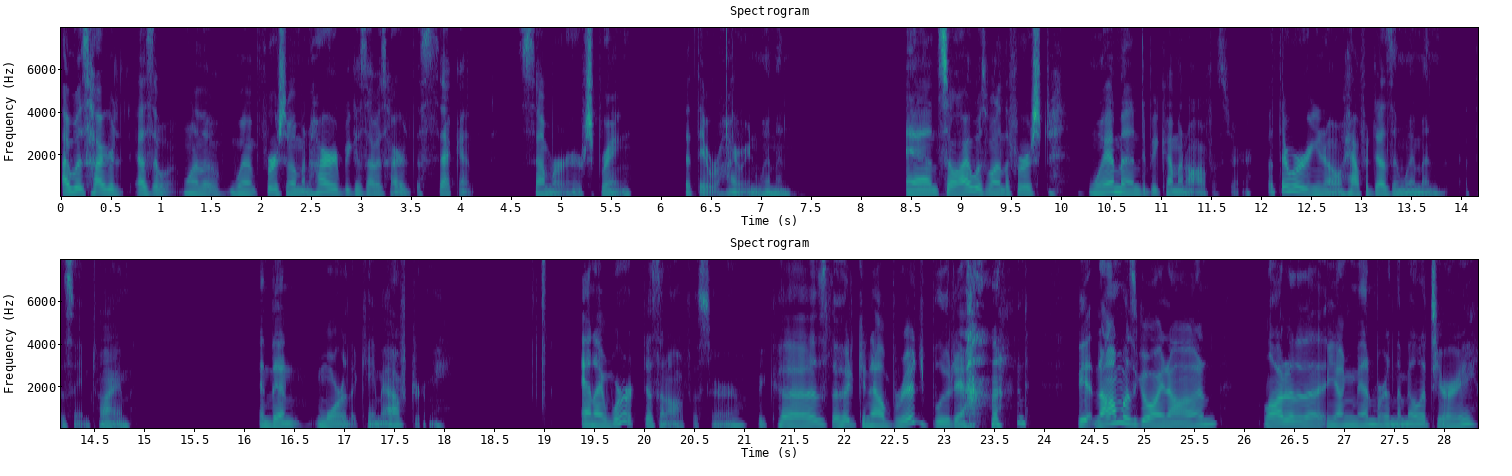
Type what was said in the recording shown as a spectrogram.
I was hired as a one of the first women hired because I was hired the second summer or spring that they were hiring women. And so I was one of the first women to become an officer. But there were, you know, half a dozen women at the same time. And then more that came after me. And I worked as an officer because the Hood Canal Bridge blew down. Vietnam was going on. A lot of the young men were in the military,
